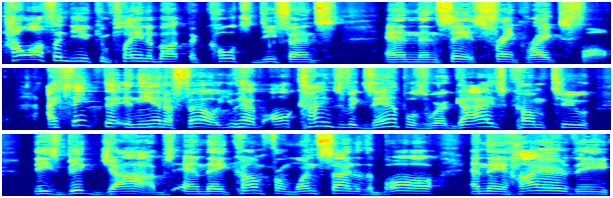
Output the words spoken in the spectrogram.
How often do you complain about the Colts defense and then say it's Frank Reich's fault? I think that in the NFL, you have all kinds of examples where guys come to these big jobs and they come from one side of the ball and they hire the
